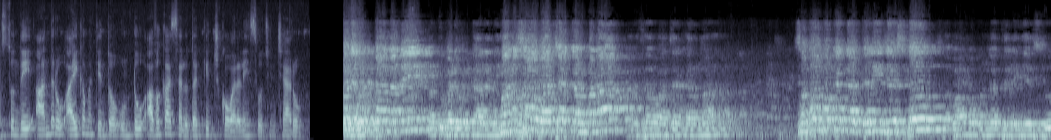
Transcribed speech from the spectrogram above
వస్తుంది అందరూ ఐకమత్యంతో ఉంటూ అవకాశాలు దక్కించుకోవాలని సూచించారు. కట్టుబడి ఉంటానని మనసా వాచ కర్మన? మనస వాచ కర్మ సభాముఖంగా తెలియజేస్తూ సభాముఖంగా తెలియజేస్తూ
